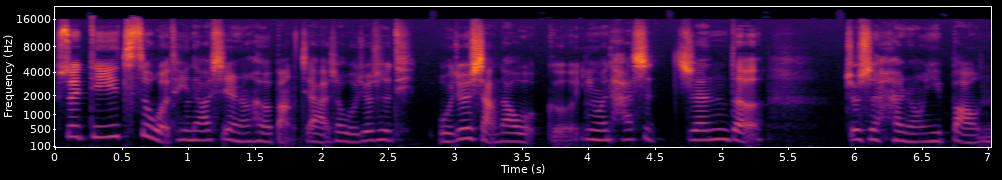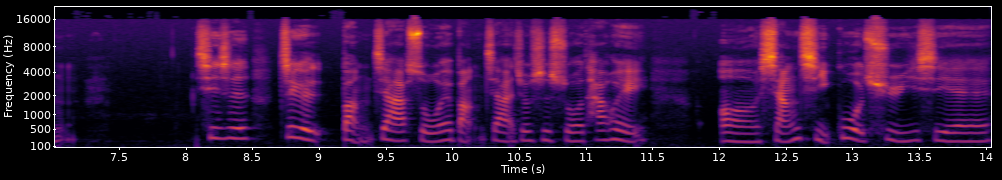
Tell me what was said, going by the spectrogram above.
所以第一次我听到杏仁核绑架的时候，我就是我就想到我哥，因为他是真的。就是很容易暴怒。其实这个绑架，所谓绑架，就是说他会，呃，想起过去一些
